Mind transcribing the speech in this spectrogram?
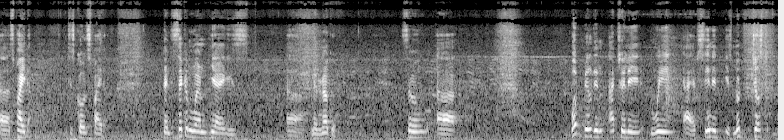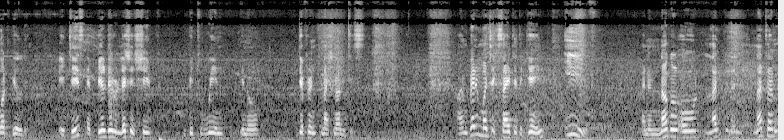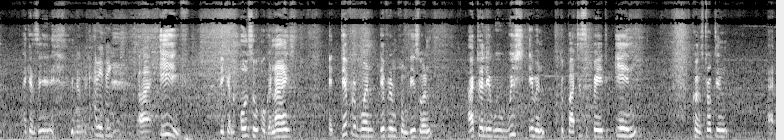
a spider. It is called Spider. Then the second one here is uh, So uh, boat building actually, the way I have seen it, is not just boat building. It is a building relationship between, you know, different nationalities. I'm very much excited again Eve and a Nuggle old lantern, I can see, you know, anything. Uh, Eve, they can also organize a different one, different from this one, Actually, we wish even to participate in constructing, uh,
